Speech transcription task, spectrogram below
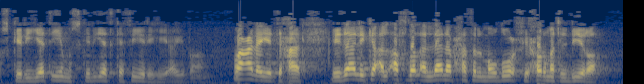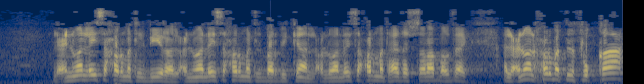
مسكريته مسكرية كثيره أيضا. وعلى أي حال لذلك الأفضل أن لا نبحث الموضوع في حرمة البيرة. العنوان ليس حرمة البيرة العنوان ليس حرمة البربيكان العنوان ليس حرمة هذا الشراب أو ذاك. العنوان حرمة الفقاع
